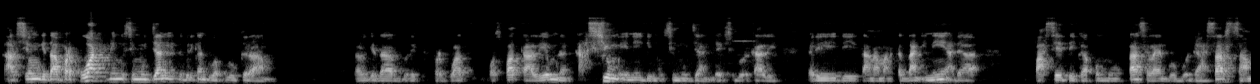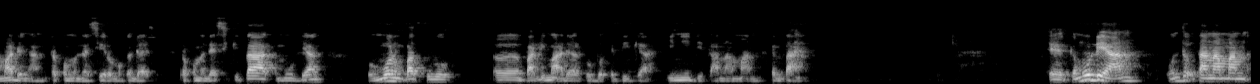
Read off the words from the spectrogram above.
kalsium kita perkuat di musim hujan kita berikan 20 gram. Kalau kita beri perkuat fosfat, kalium, dan kalsium ini di musim hujan dari subur kali. Dari di tanaman kentang ini ada pasti tiga pemupukan selain bubuk dasar sama dengan rekomendasi rekomendasi, rekomendasi kita. Kemudian umur 40 45 eh, adalah bubuk ketiga. Ini di tanaman kentang. Eh, kemudian untuk tanaman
